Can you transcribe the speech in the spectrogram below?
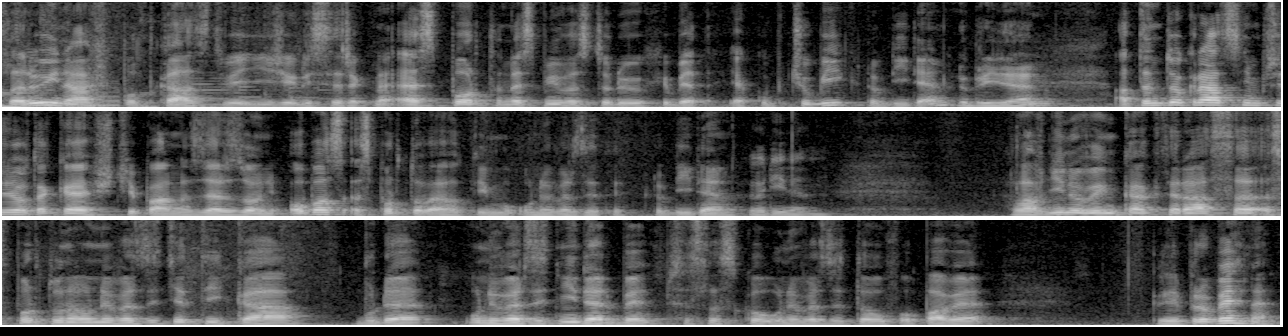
sledují náš podcast, vědí, že když se řekne e-sport, nesmí ve studiu chybět Jakub Čubík. Dobrý den. Dobrý den. A tentokrát s ním přišel také Štěpán Zerzoň, oba z e-sportového týmu univerzity. Dobrý den. Dobrý den. Hlavní novinka, která se e-sportu na univerzitě týká, bude univerzitní derby se Sleskou univerzitou v Opavě. Kdy proběhne?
